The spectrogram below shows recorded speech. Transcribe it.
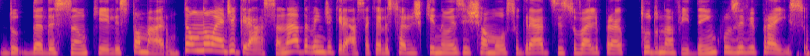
do, da decisão que eles tomaram. Então não é de graça, nada vem de graça. Aquela história de que não existe almoço grátis, isso vale para tudo na vida, inclusive para isso.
